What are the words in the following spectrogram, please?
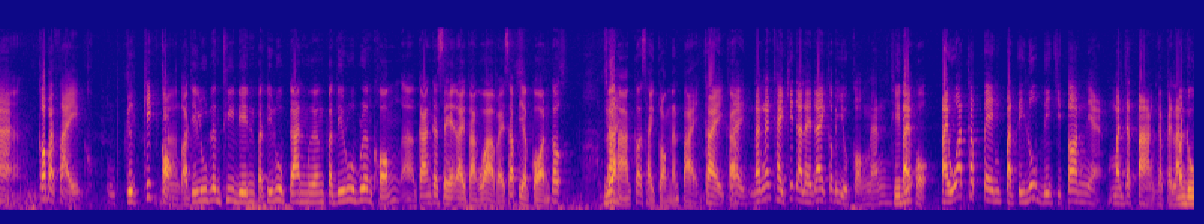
อ่าอ่าก็มาใส่คือคิดกล่องก่ปอนฏิรูปเรื่องที่ดิน ปฏิรูปการเมือง ปฏิรูปเรื่องของอาการเกษตรอะไรต่างว่าไปทรัพยากรก็ เนื้อหาก็ใส่กล่องนั้นไปใช่ครับใช่ดังนั้นใครคิดอะไรได้ก็ไปอยู่กล่องนั้นทีนี้แต่พอแต่ว่าถ้าเป็นปฏิรูปดิจิตอลเนี่ยมันจะต่างกันไปละมันดู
